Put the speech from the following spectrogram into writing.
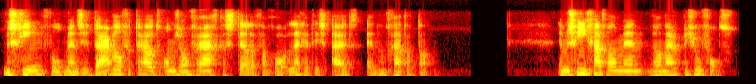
Misschien voelt men zich daar wel vertrouwd om zo'n vraag te stellen van goh, leg het eens uit en hoe gaat dat dan? En misschien gaat wel men wel naar het pensioenfonds.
